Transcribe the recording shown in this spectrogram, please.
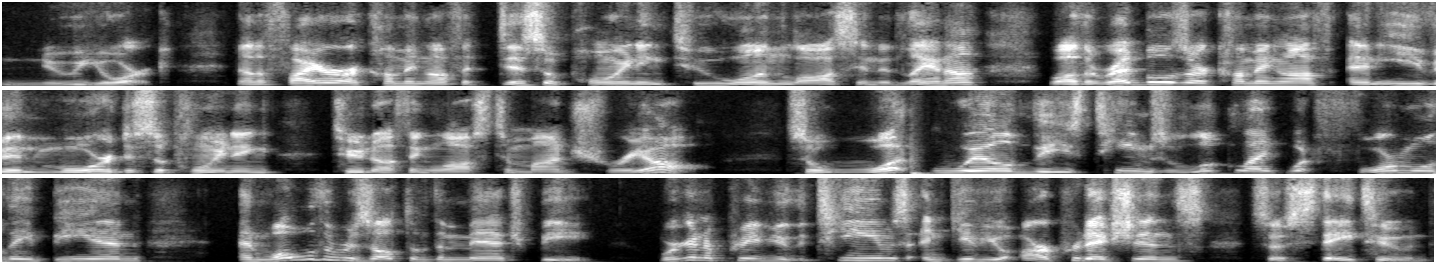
New York. Now, the Fire are coming off a disappointing 2 1 loss in Atlanta, while the Red Bulls are coming off an even more disappointing 2 0 loss to Montreal. So, what will these teams look like? What form will they be in? And what will the result of the match be? We're going to preview the teams and give you our predictions, so stay tuned.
